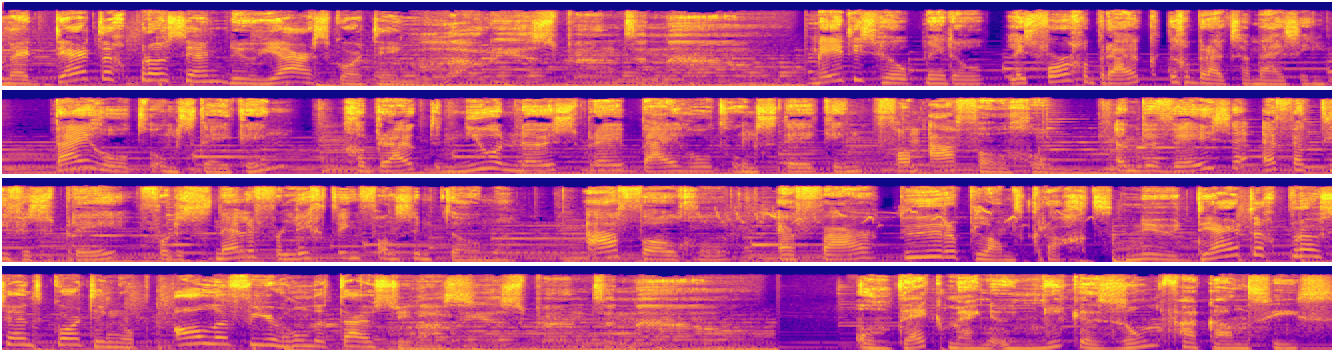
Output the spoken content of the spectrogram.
met 30% nieuwjaarskorting. Medisch hulpmiddel. Lees voor gebruik de gebruiksaanwijzing. Bijholteontsteking? Gebruik de nieuwe neusspray bijholteontsteking van Avogel. Een bewezen effectieve spray voor de snelle verlichting van symptomen. Avogel. Ervaar pure plantkracht. Nu 30% korting op alle 400 thuisstudies. Ontdek mijn unieke zonvakanties.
